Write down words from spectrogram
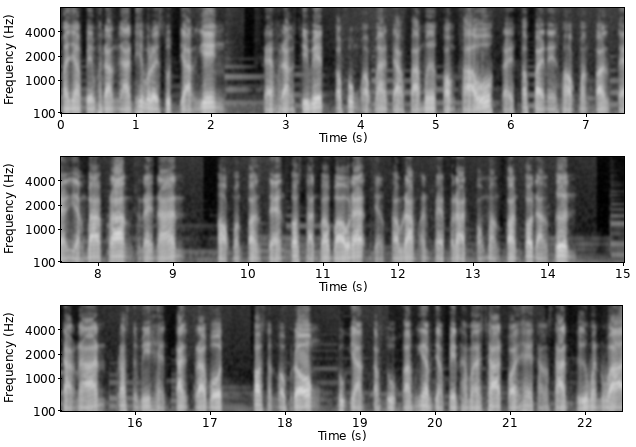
มันยังเป็นพลังงานที่บริสุทธิ์อย่างยิ่ง แต่พลังชีวิตก็พุ่งออกมาจากฝ่ามือของเขาไหลเข้าไปในหอกมังกรแสงอย่างบ้าคลั่งใดนั้น หอกมังกรแสงก็สั่นเบาๆ และเสียงคำรามอันแปลกประหลาดของมังกรก็ดังขึ้น จากนั้นพรัศมีแห่งการกราบฏก็สงบลงทุกอย่างกลับสู่ความเงียบอย่างเป็นธรรมชาติปล่อยให้ทั้งสารถือมันไว้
